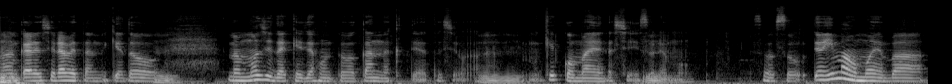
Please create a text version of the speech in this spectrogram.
マンカラ調べたんだけど、うん。まあ、文字だけじゃ本当わかんなくて私は、うんうん。結構前だしそれも、うん。そうそう。でも今思えば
